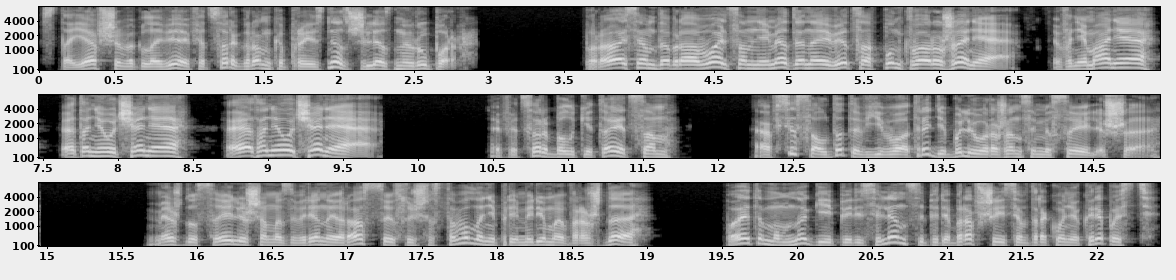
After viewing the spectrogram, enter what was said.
Стоявший во главе офицер громко произнес железный рупор. «Просим добровольцам немедленно явиться в пункт вооружения! Внимание! Это не учение! Это не учение!» Офицер был китайцем, а все солдаты в его отряде были уроженцами Сейлиша. Между Сейлишем и звериной расой существовала непримиримая вражда, поэтому многие переселенцы, перебравшиеся в Драконью крепость,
